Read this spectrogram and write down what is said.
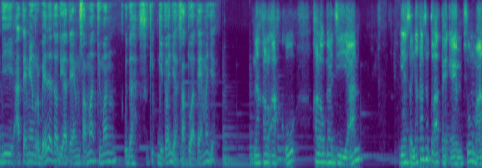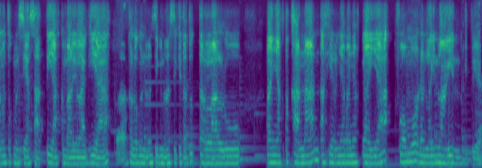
di ATM yang berbeda atau di ATM sama cuman udah gitu aja satu ATM aja. Nah kalau aku kalau gajian biasanya kan satu ATM cuman untuk mensiasati ya kembali lagi ya. Heeh. kalau generasi generasi kita tuh terlalu banyak tekanan akhirnya banyak gaya FOMO dan lain-lain gitu ya.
